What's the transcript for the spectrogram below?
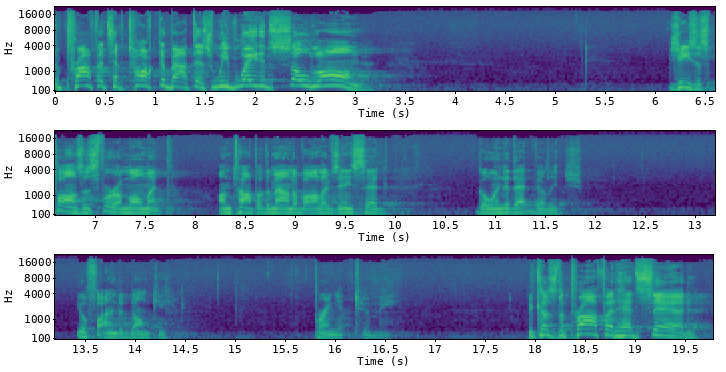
The prophets have talked about this. We've waited so long. Jesus pauses for a moment on top of the Mount of Olives and he said, Go into that village. You'll find a donkey. Bring it to me. Because the prophet had said,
